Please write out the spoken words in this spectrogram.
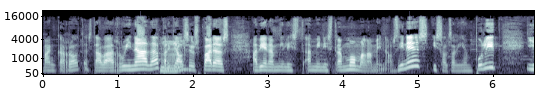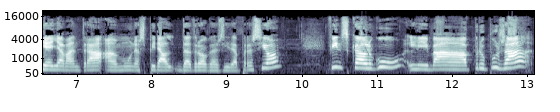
bancarrot, estava arruïnada perquè Mhm. els seus pares havien administ- administrat molt malament els diners i se'ls havien polit i ella va entrar en una espiral de drogues i depressió fins que algú li va proposar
